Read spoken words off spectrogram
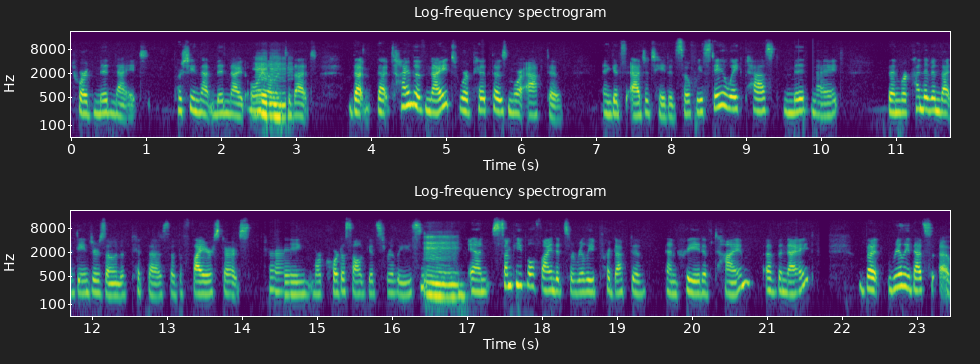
toward midnight, pushing that midnight oil mm. into that, that, that time of night where Pitta is more active and gets agitated. So if we stay awake past midnight, then we're kind of in that danger zone of Pitta. So the fire starts turning, more cortisol gets released. Mm. And some people find it's a really productive and creative time of the night but really that's a,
